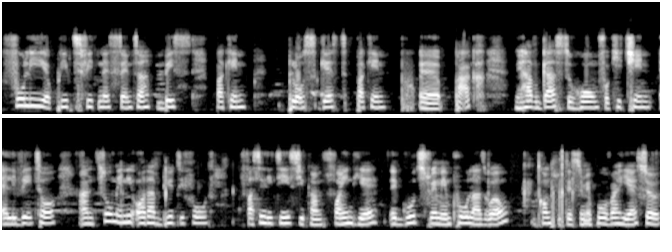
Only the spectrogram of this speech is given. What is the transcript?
fully equipped fitness center, base parking plus guest parking uh, park. We have gas to home for kitchen, elevator, and so many other beautiful facilities you can find here. A good swimming pool as well. It comes with a swimming pool over here. So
